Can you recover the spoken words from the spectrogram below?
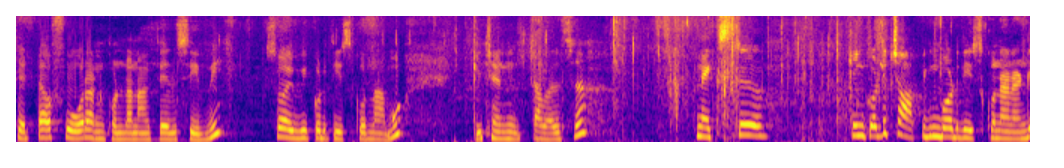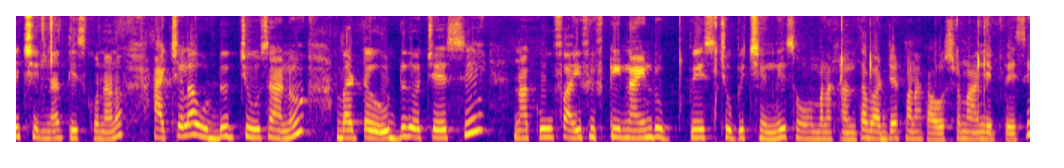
సెట్ ఆఫ్ ఫోర్ అనుకుంటా నాకు తెలిసి ఇవి. సో ఇవి కూడా తీసుకున్నాము. కిచెన్ టవల్స్ నెక్స్ట్ ఇంకోటి చాపింగ్ బోర్డ్ తీసుకున్నానండి. చిన్నది తీసుకున్నాను. యాక్చువల్గా వుడ్ చూశాను. బట్ వుడ్ది వచ్చేసి నాకు ఫైవ్ ఫిఫ్టీ నైన్ రూపీస్ చూపించింది. సో మనకు అంత బడ్జెట్ మనకు అవసరమా అని చెప్పేసి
